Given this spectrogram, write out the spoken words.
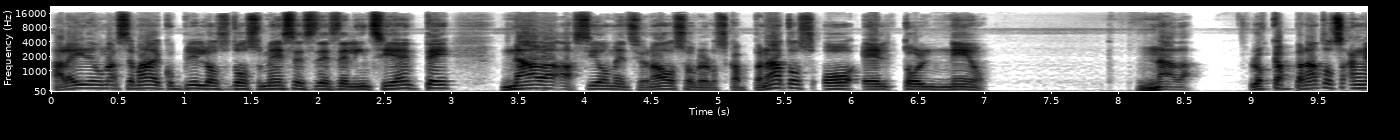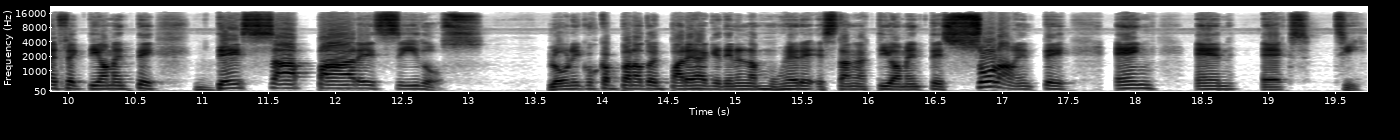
A ley de una semana de cumplir los dos meses desde el incidente, nada ha sido mencionado sobre los campeonatos o el torneo. Nada. Los campeonatos han efectivamente desaparecidos. Los únicos campeonatos en pareja que tienen las mujeres están activamente solamente en NXT.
